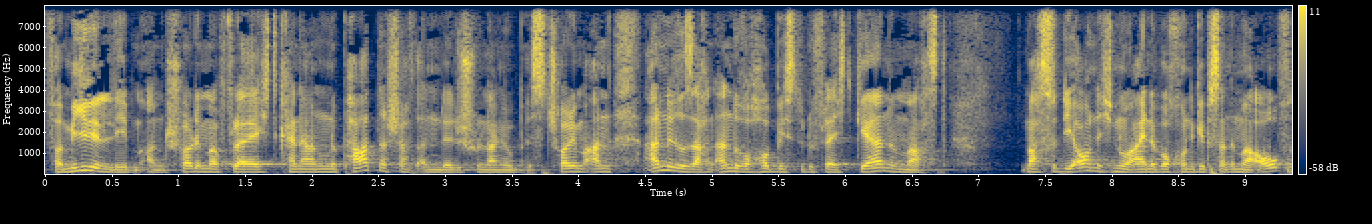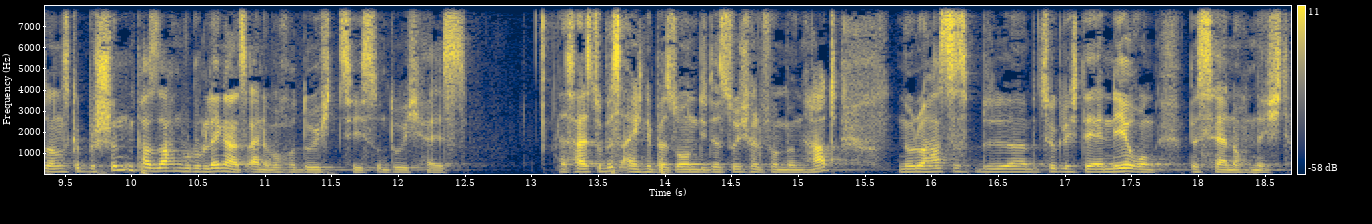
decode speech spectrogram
Familienleben an, schau dir mal vielleicht, keine Ahnung, eine Partnerschaft an, in der du schon lange bist. Schau dir mal an andere Sachen, andere Hobbys, die du vielleicht gerne machst. Machst du die auch nicht nur eine Woche und gibst dann immer auf, sondern es gibt bestimmt ein paar Sachen, wo du länger als eine Woche durchziehst und durchhältst. Das heißt, du bist eigentlich eine Person, die das Durchhaltevermögen hat, nur du hast es bezüglich der Ernährung bisher noch nicht.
